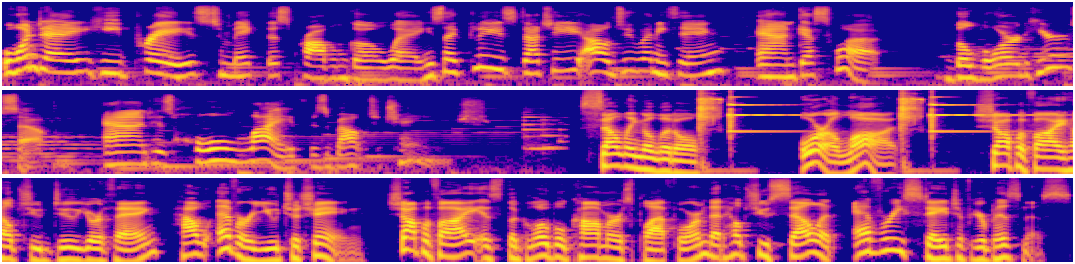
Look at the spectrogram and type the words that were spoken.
Well, one day he prays to make this problem go away. He's like, please, Dutchy, I'll do anything. And guess what? The Lord hears him, and his whole life is about to change. Selling a little or a lot, Shopify helps you do your thing however you cha-ching. Shopify is the global commerce platform that helps you sell at every stage of your business.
